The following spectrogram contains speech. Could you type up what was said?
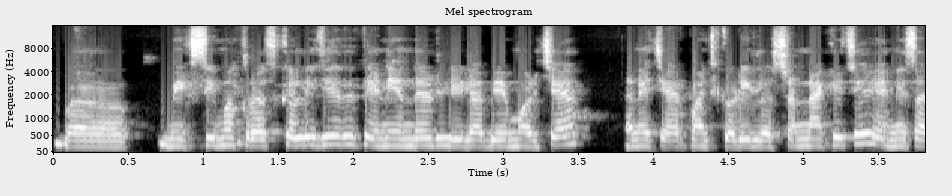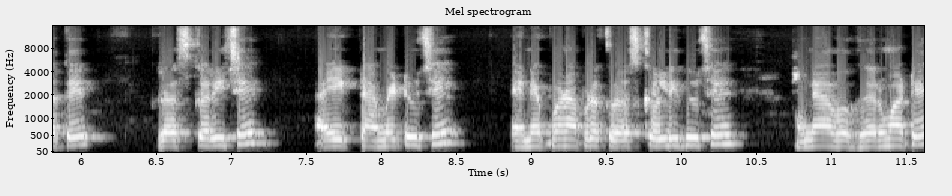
મિક્સીમાં ક્રશ કરી લીધી છે તેની અંદર લીલા બે મરચાં અને ચાર પાંચ કડી લસણ નાખ્યું છે. એની સાથે ક્રશ કરી છે. આ એક ટામેટું છે. એને પણ આપણે ક્રશ કરી લીધું છે. અને આ વઘાર માટે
